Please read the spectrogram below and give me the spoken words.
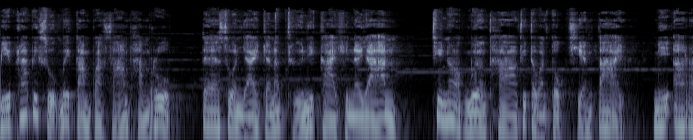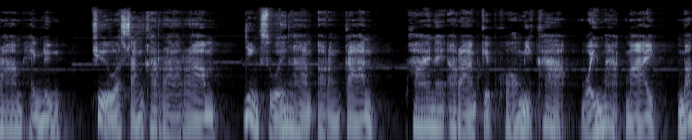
มีพระภิกษุไม่ต่ำกว่าสามพันรูป แต่ส่วนใหญ่จะนับถือนิกายชินยาน ที่นอกเมืองทางที่ตะวันตกเฉียงใต้ มีอารามแห่งหนึ่ง ชื่อว่าสังฆราราม ยิ่งสวยงามอลังการ ภายในอารามเก็บของมีค่าไว้มากมาย มัก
